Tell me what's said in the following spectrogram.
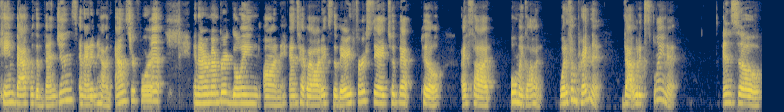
came back with a vengeance, and I didn't have an answer for it. And I remember going on antibiotics the very first day I took that pill. I thought, oh my God, what if I'm pregnant? That would explain it. And so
